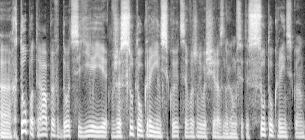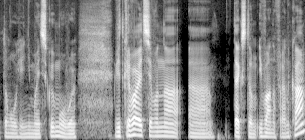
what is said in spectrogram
Е, Хто потрапив до цієї вже суто української, це важливо ще раз наголосити, суто української антології німецькою мовою. Відкривається вона е, текстом Івана Франка.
